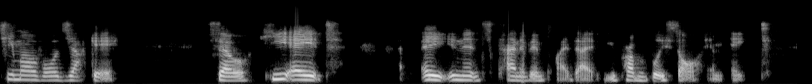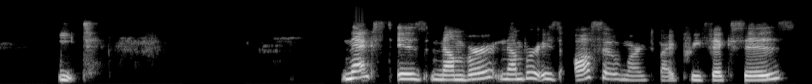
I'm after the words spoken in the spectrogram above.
chima vo jake. So he ate, and it's kind of implied that you probably saw him ate, eat. Next is number. Number is also marked by prefixes.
